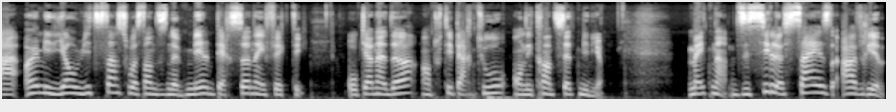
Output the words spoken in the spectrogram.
à 1 879 000 personnes infectées. Au Canada, en tout et partout, on est 37 millions. Maintenant, d'ici le 16 avril,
